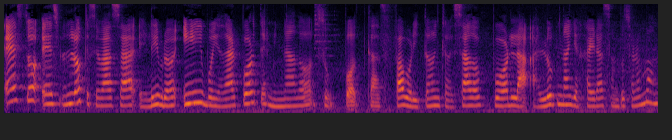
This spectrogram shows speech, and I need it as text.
Esto es lo que se basa el libro y voy a dar por terminado su podcast favorito encabezado por la alumna Yajaira Santos Salomón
